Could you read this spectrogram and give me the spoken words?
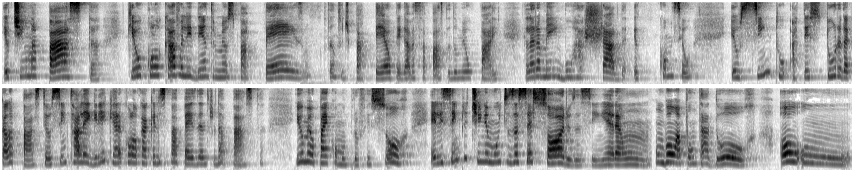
Eu tinha uma pasta que eu colocava ali dentro meus papéis, um tanto de papel, pegava essa pasta do meu pai. Ela era meio emborrachada, eu, como se eu eu sinto a textura daquela pasta, eu sinto a alegria que era colocar aqueles papéis dentro da pasta. E o meu pai, como professor, ele sempre tinha muitos acessórios, assim, era um, um bom apontador, ou um,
